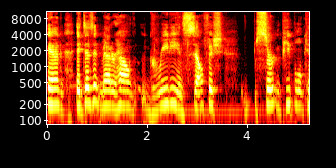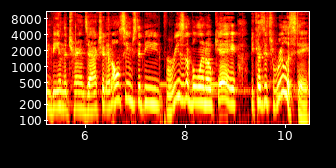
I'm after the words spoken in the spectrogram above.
and it doesn't matter how greedy and selfish certain people can be in the transaction. It all seems to be reasonable and okay because it's real estate.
